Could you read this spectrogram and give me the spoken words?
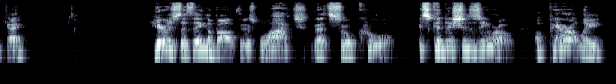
Okay. Here's the thing about this watch that's so cool. It's condition zero. Apparently,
